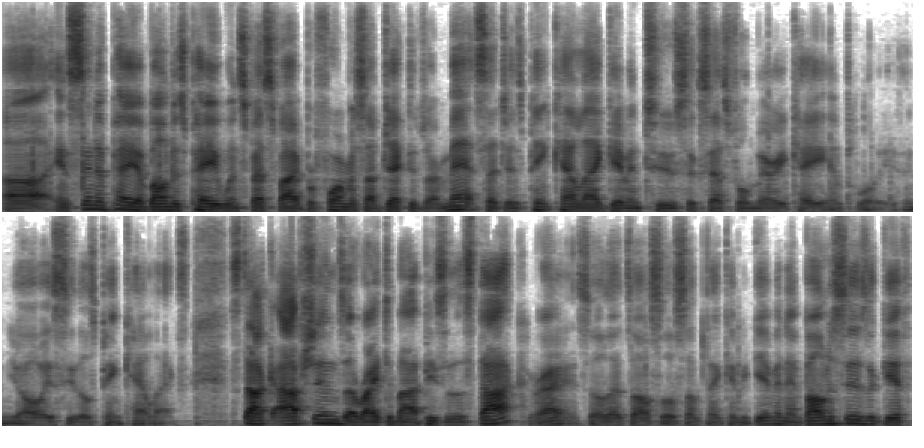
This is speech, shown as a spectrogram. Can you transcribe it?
Uh, incentive pay, a bonus paid when specified performance objectives are met, such as pink Cadillac given to successful Mary Kay employees. And you always see those pink Cadillacs. Stock options, a right to buy a piece of the stock, right? So that's also something that can be given. And bonuses, a gift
